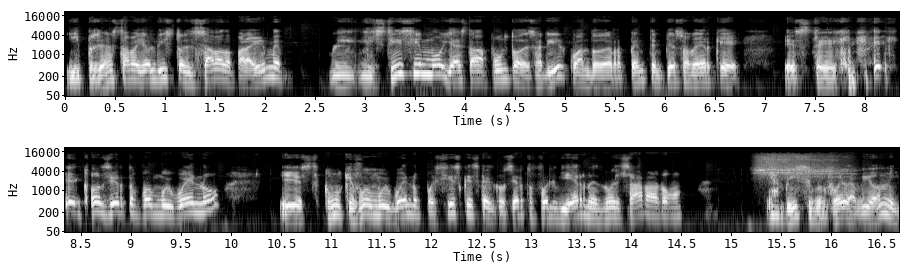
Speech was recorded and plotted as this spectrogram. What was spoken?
Y pues ya estaba yo listo el sábado para irme, listísimo, ya estaba a punto de salir cuando de repente empiezo a ver que este el concierto fue muy bueno. Y es como que fue muy bueno, pues sí es que es que el concierto fue el viernes, no el sábado. Y a mí se me fue el avión, y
